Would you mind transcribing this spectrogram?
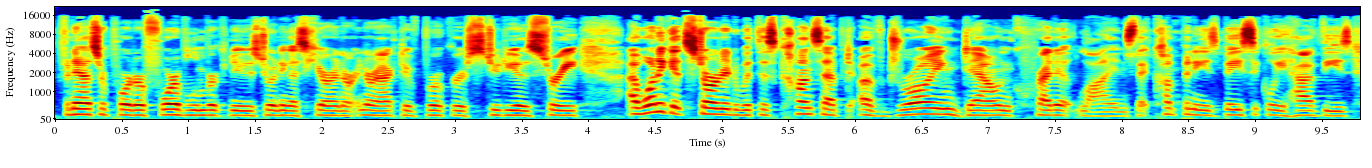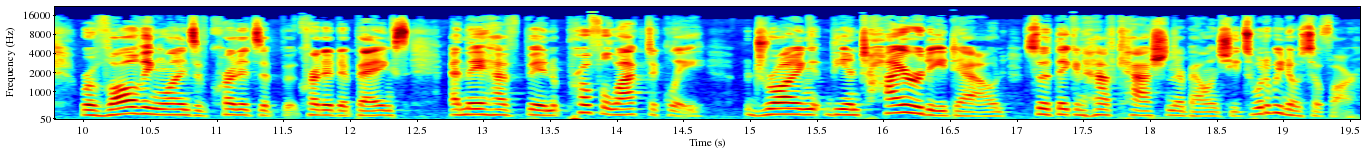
finance reporter for Bloomberg News, joining us here in our interactive brokers studios. Sri, I want to get started with this concept of drawing down credit lines. That companies basically have these revolving lines of credits at, credit at banks, and they have been prophylactically drawing the entirety down so that they can have cash in their balance sheet. So, what do we know so far?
